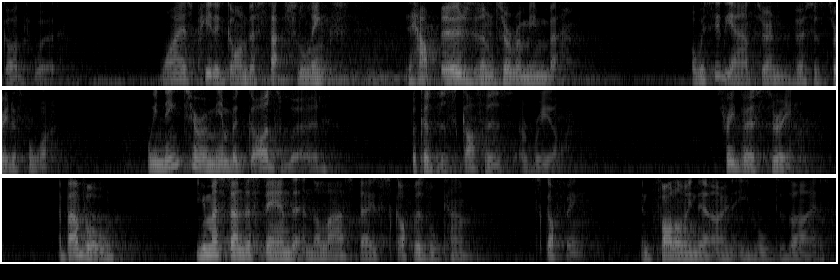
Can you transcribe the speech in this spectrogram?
God's word? Why has Peter gone to such lengths to help urge them to remember? Well, we see the answer in verses 3 to 4. We need to remember God's word because the scoffers are real. Let's read verse 3. Above all, you must understand that in the last days scoffers will come, scoffing and following their own evil desires.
